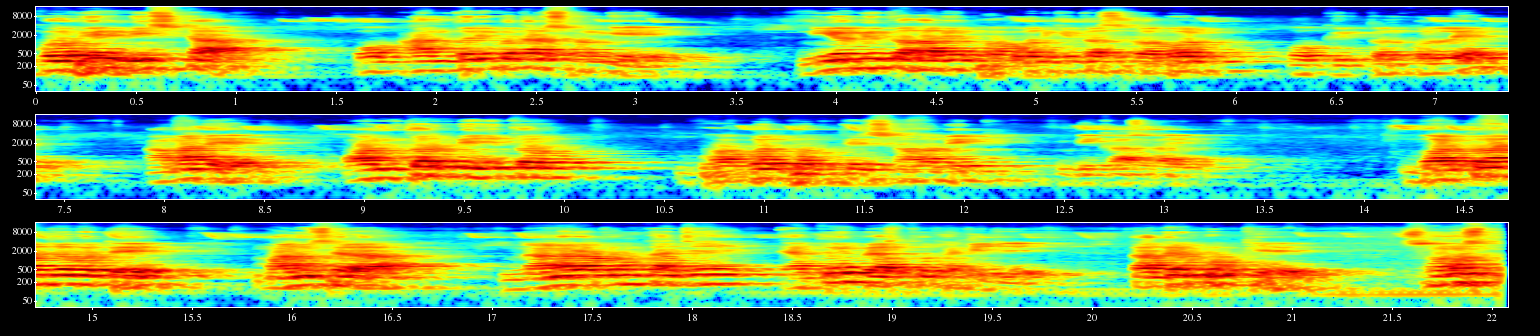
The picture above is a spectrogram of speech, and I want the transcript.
গভীর নিষ্ঠা ও আন্তরিকতার সঙ্গে নিয়মিতভাবে ভগবদ্গীতা শ্রবণ ও কীর্তন করলে আমাদের অন্তর্নিহিত ভগবত ভক্তির স্বাভাবিক বিকাশ হয়। বর্তমান জগতে মানুষেরা নানা রকম কাজে এতই ব্যস্ত থাকে যে তাদের পক্ষে সমস্ত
